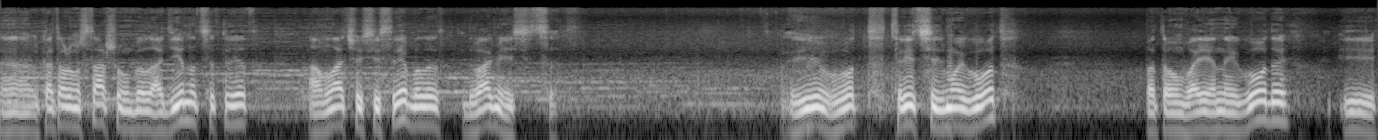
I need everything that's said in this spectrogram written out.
э, которому старшему было 11 лет, а младшей сестре было 2 месяца. И вот 37 год, потом военные годы, и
